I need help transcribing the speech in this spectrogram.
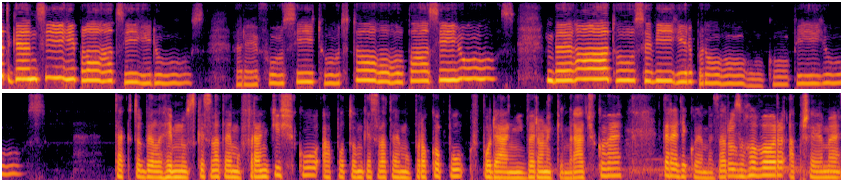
et gensi placidus, refulsitut to passius, beatus vir Procopius. Tak to byl hymnus ke svatému Františku a potom ke svatému Prokopu v podání Veroniky Mráčkové, které děkujeme za rozhovor a přejeme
